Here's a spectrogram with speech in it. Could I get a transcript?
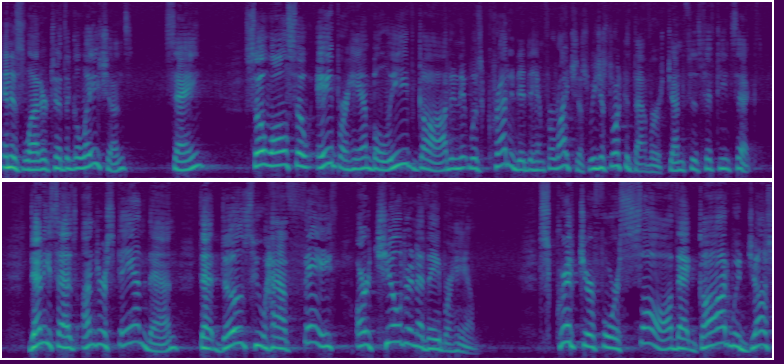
in his letter to the Galatians, saying, So also Abraham believed God, and it was credited to him for righteousness. We just looked at that verse, Genesis 15 6. Then he says, Understand then that those who have faith are children of Abraham. Scripture foresaw that God would just,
